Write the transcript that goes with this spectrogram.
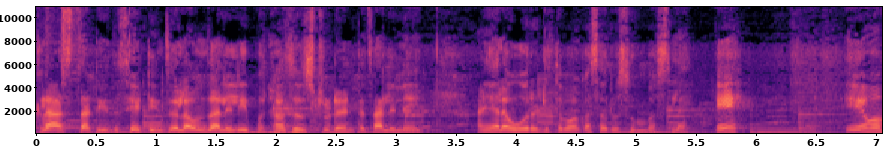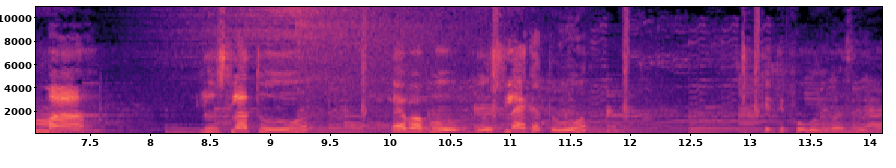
क्लाससाठी इथं सेटिंगचं लावून झालेली पण अजून स्टुडंटच आले नाही. आणि याला ओरडली तर बघा कसा रुसून बसलाय. ए ए मम्मा लुसला तू? ए बाबू लुसलाय का तू? किती फुगून बसला.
